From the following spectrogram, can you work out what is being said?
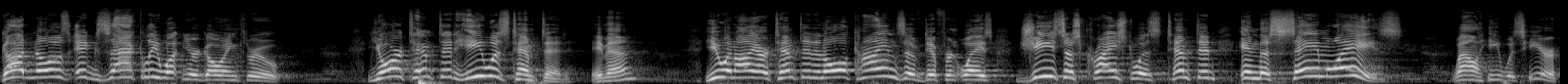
God knows exactly what you're going through. Amen. You're tempted, He was tempted. Amen? You and I are tempted in all kinds of different ways. Jesus Christ was tempted in the same ways Amen. while He was here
